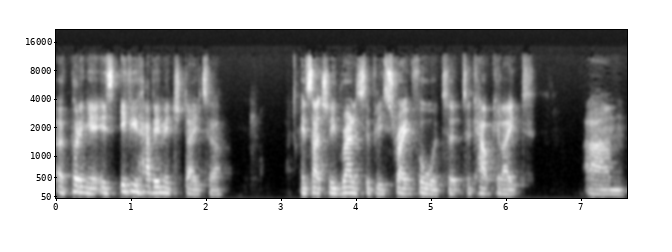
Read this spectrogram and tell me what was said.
of putting it is if you have image data, it's actually relatively straightforward to, to calculate um,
